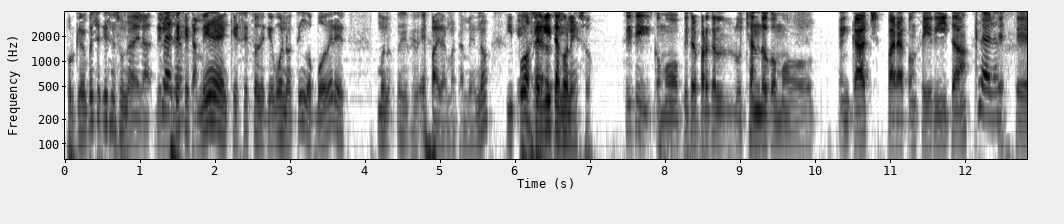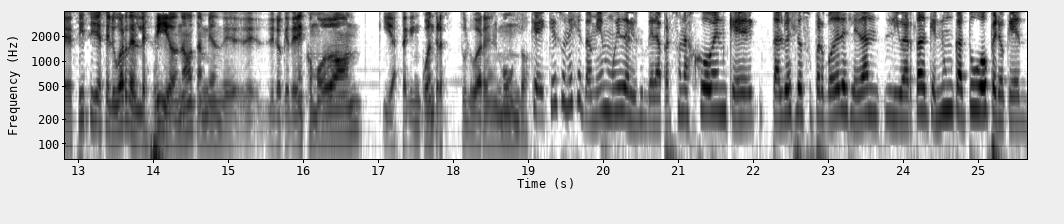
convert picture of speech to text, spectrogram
Porque me parece que esa es una de, la- de los ejes también, que es esto de que, bueno, tengo poderes, bueno, eh, Spider-Man también, ¿no? Y puedo hacer claro, guita sí. con eso. Sí, sí, como Peter Parker luchando como en catch para conseguir guita. Claro. Este, sí, sí, es el lugar del desvío, ¿no? También de, de- de lo que tenés como don y hasta que encuentres tu lugar en el mundo. Que, que es un eje también muy del- de la persona joven que tal vez los superpoderes le dan libertad que nunca tuvo, pero que,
